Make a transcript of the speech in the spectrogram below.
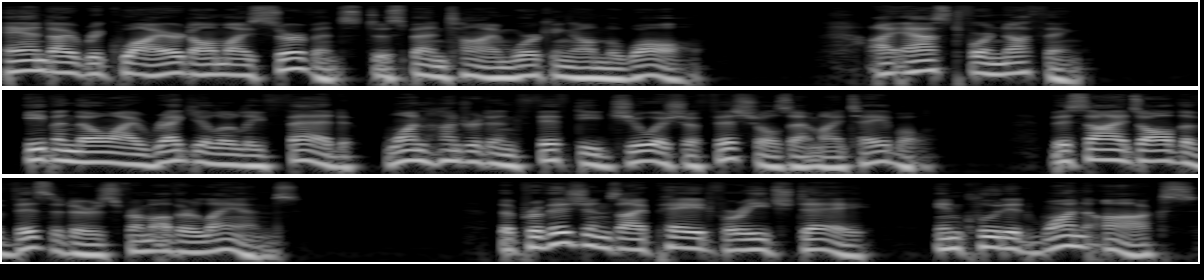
And I required all my servants to spend time working on the wall. I asked for nothing, even though I regularly fed 150 Jewish officials at my table, besides all the visitors from other lands. The provisions I paid for each day included one ox,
